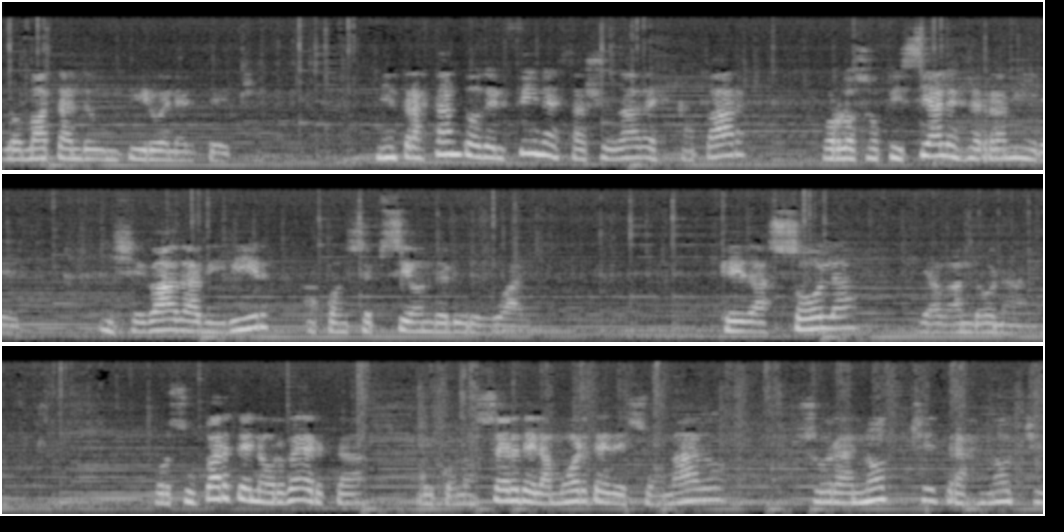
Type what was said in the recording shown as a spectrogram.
lo matan de un tiro en el pecho. Mientras tanto, Delfina es ayudada a escapar por los oficiales de Ramírez, y llevada a vivir a Concepción del Uruguay. Queda sola y abandonada. Por su parte Norberta, al conocer de la muerte de su amado, llora noche tras noche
